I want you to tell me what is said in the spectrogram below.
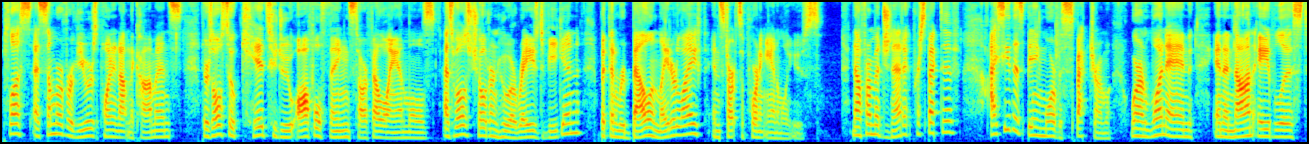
Plus, as some of our viewers pointed out in the comments, there's also kids who do awful things to our fellow animals, as well as children who are raised vegan, but then rebel in later life and start supporting animal use. Now, from a genetic perspective, I see this being more of a spectrum, where on one end, in a non-ableist,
